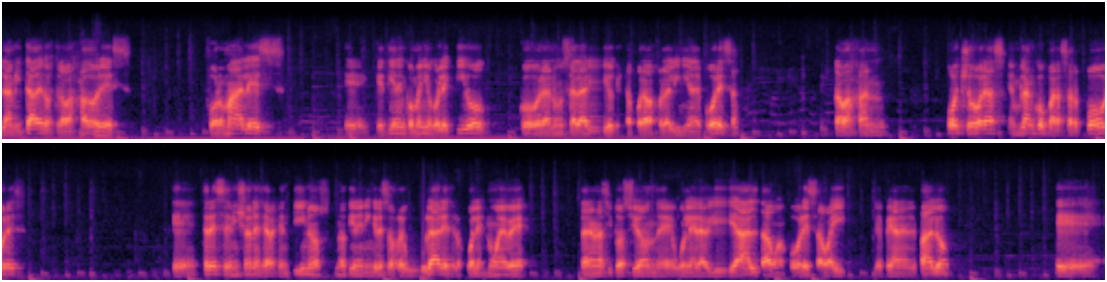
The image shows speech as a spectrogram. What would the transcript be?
la mitad de los trabajadores formales eh, que tienen convenio colectivo cobran un salario que está por abajo de la línea de pobreza. trabajan ocho horas en blanco para ser pobres. 13 millones de argentinos no tienen ingresos regulares, de los cuales 9 están en una situación de vulnerabilidad alta o en pobreza o ahí le pegan en el palo. Eh,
